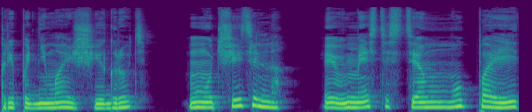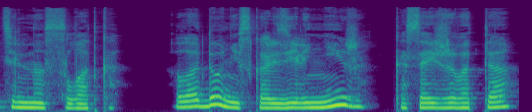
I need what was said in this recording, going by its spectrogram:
приподнимающие грудь, мучительно, и вместе с тем упоительно сладко. Ладони скользили ниже, касаясь живота,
